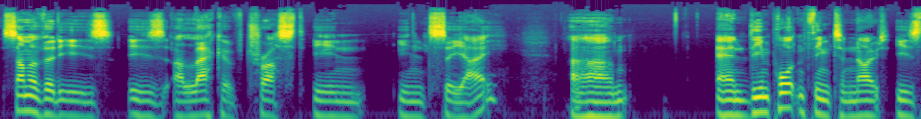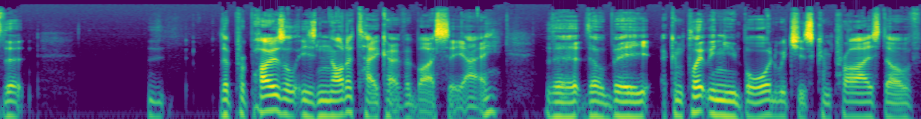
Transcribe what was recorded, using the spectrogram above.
some of it is is a lack of trust in in CA, um, and the important thing to note is that the proposal is not a takeover by CA. The, there'll be a completely new board which is comprised of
